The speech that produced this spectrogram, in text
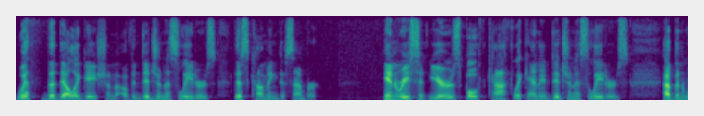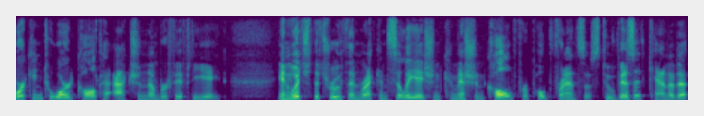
with the delegation of Indigenous leaders this coming December. In recent years, both Catholic and Indigenous leaders have been working toward call to action number 58, in which the Truth and Reconciliation Commission called for Pope Francis to visit Canada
